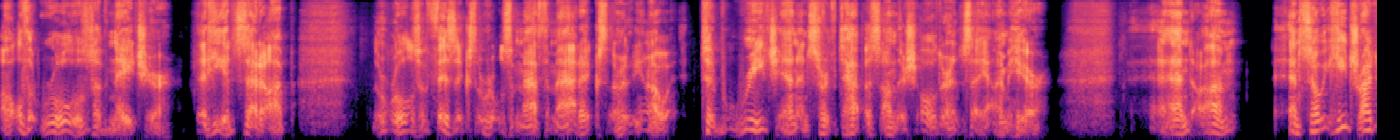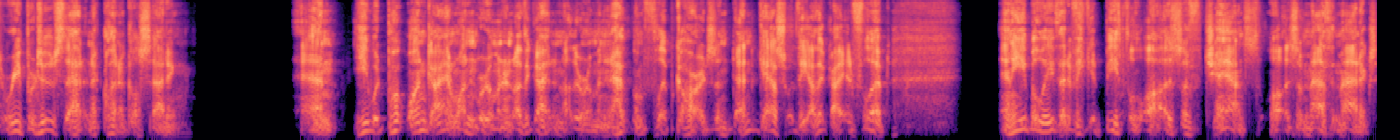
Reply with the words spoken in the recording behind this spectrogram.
all the rules of nature that he had set up, the rules of physics, the rules of mathematics, you know, to reach in and sort of tap us on the shoulder and say, "I'm here." And um, and so he tried to reproduce that in a clinical setting. And he would put one guy in one room and another guy in another room and have them flip cards and, guess what the other guy had flipped. And he believed that if he could beat the laws of chance, laws of mathematics,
